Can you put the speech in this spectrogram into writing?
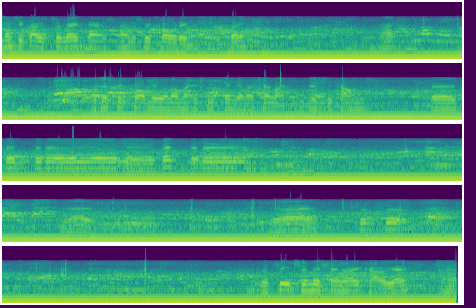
And once it goes to red, now it's, now it's recording, you see? Right? It just record me when I'm actually singing, okay? Like, there she comes. Da, da, da, da, da, da, da. Yes. Yes. That's it. The future Miss Enrico, yes?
